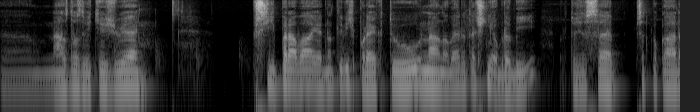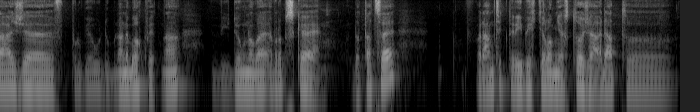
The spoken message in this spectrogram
um, nás dost vytěžuje příprava jednotlivých projektů na nové dotační období, protože se předpokládá, že v průběhu dubna nebo května výjdou nové evropské dotace, v rámci kterých by chtělo město žádat eh,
